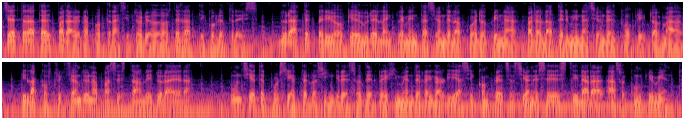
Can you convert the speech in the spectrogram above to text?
Se trata del parágrafo transitorio 2 del artículo 3. Durante el periodo que dure la implementación del acuerdo final para la terminación del conflicto armado y la construcción de una paz estable y duradera, un 7% de los ingresos del régimen de regalías y compensaciones se destinará a su cumplimiento,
